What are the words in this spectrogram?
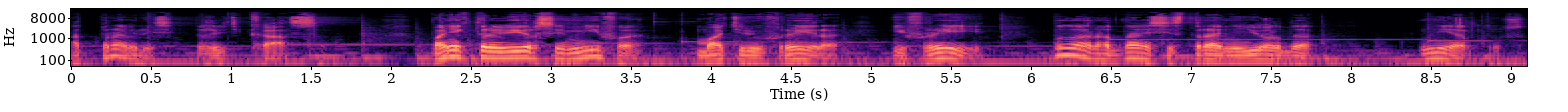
отправились жить к Асам. По некоторым версиям мифа, матерью Фрейра и Фреи была родная сестра Ньорда Нертус,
